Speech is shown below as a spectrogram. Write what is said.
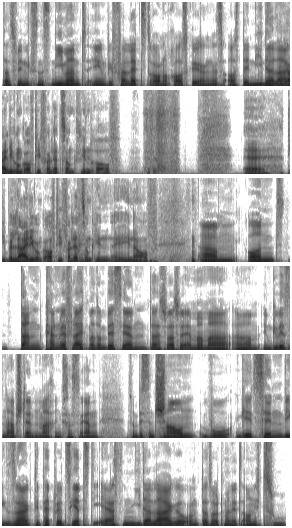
dass wenigstens niemand irgendwie verletzt auch noch rausgegangen ist aus der Niederlage. Beleidigung auf die Verletzung hin drauf. Bitte? Äh, die Beleidigung auf die Verletzung hin, äh, hinauf. ähm, und dann können wir vielleicht mal so ein bisschen das, was wir immer mal ähm, in gewissen Abständen machen, Christian, so ein bisschen schauen, wo geht's hin. Wie gesagt, die Patriots jetzt die erste Niederlage und da sollte man jetzt auch nicht zu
